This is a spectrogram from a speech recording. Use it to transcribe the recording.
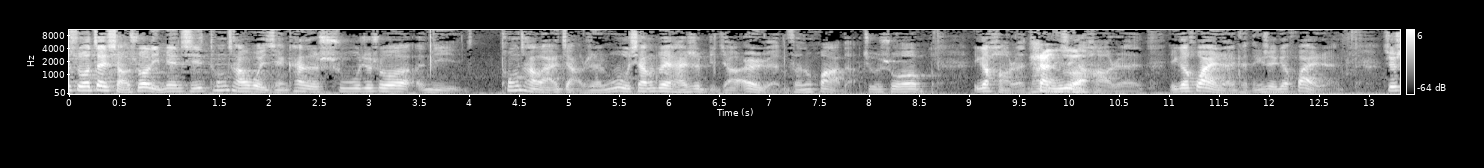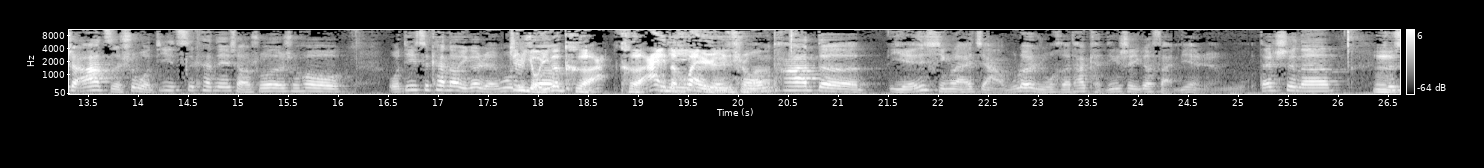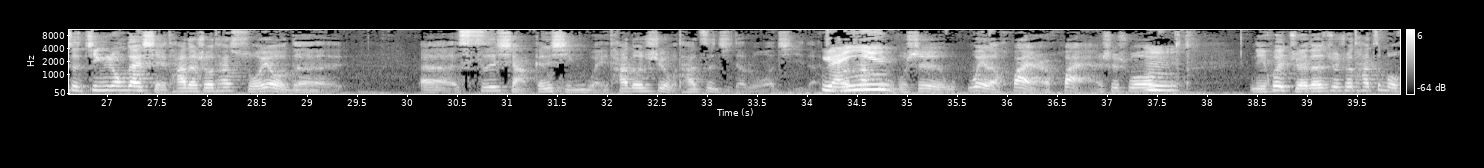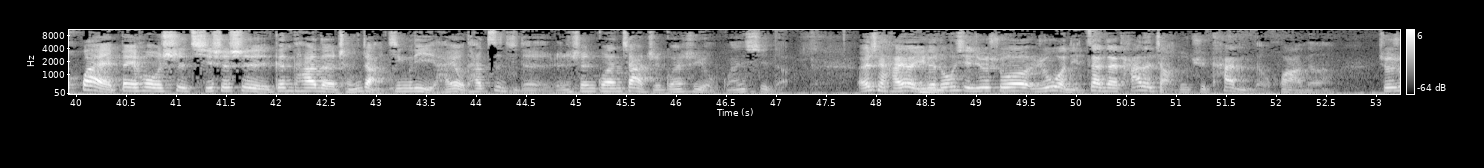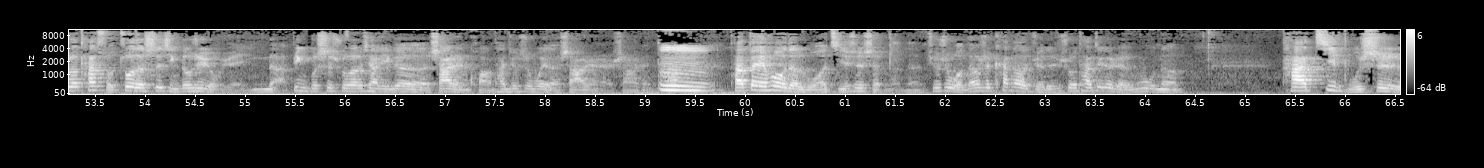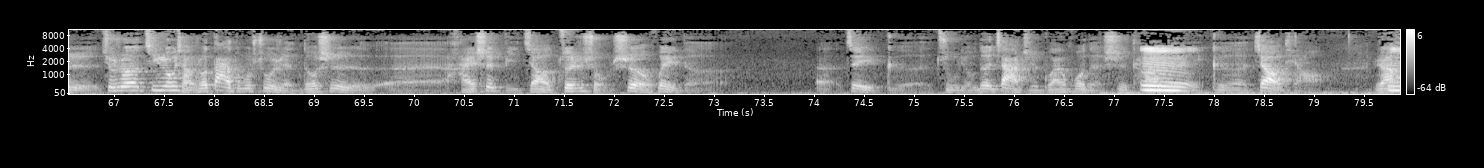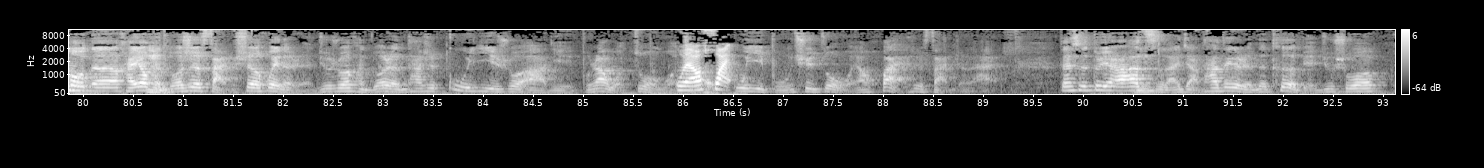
是说，在小说里面，其实通常我以前看的书，就说呃你通常来讲，人物相对还是比较二元分化的，就是说，一个好人他肯定是一善恶个好人，一个坏人肯定是一个坏人。就是阿紫是我第一次看这些小说的时候，我第一次看到一个人物，就是有一个可爱可爱的坏人是吗？从他的言行来讲，无论如何，他肯定是一个反面人物。但是呢，嗯就是金庸在写他的时候，他所有的呃思想跟行为，他都是有他自己的逻辑的。原因并不是为了坏而坏，而是说，嗯你会觉得，就是说他这么坏背后是其实是跟他的成长经历，还有他自己的人生观、价值观是有关系的。而且还有一个东西，就是说，如果你站在他的角度去看的话呢，就是说他所做的事情都是有原因的，并不是说像一个杀人狂，他就是为了杀人而杀人。他嗯他背后的逻辑是什么呢？就是我当时看到，觉得就是说他这个人物呢，他既不是，就是说金庸小说大多数人都是呃，还是比较遵守社会的呃这个主流的价值观，或者是他的嗯一个教条。然后呢，还有很多是反社会的人，就是说很多人他是故意说啊，你不让我做，我我要坏。故意不去做，我要坏，是反着来。但是对于阿紫来讲，他这个人的特别就是说，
